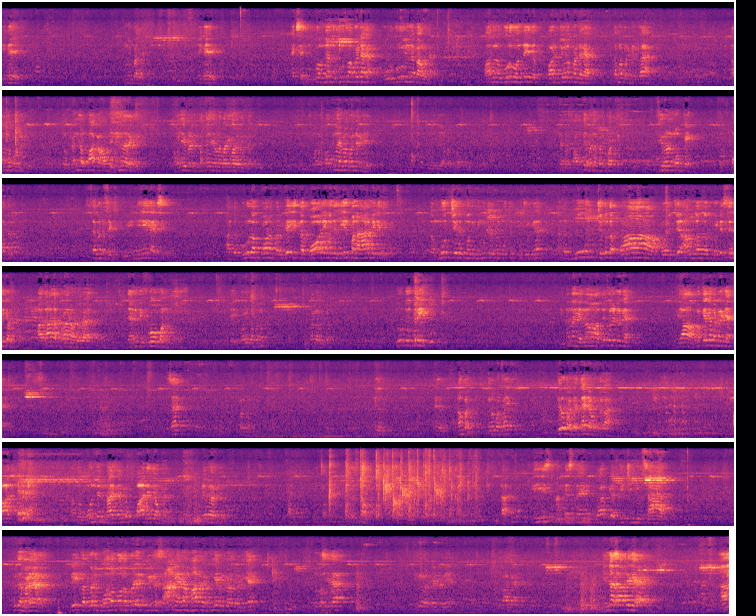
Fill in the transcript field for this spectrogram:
நீங்க இன்னும் பாருங்க நீங்க எக்ஸல் இப்போ வந்து அந்த குருமா போயிட்டாங்க. ஒரு குரு இல்லை பாருங்க. பதினொரு குரு வந்து இதை படிச்சோட பண்ணுங்க தமிழ் படிக்கிறீங்களா? தமிழ் போட்டு இப்போ கண்ணில் பார்க்கலாம் அவங்க என்னதான் இருக்கு. அவங்களே எப்படி இருக்கு எவ்வளோ வரைக்கும் இருக்கு பத்துனா எவ்வளோ குறைஞ்சிருக்கு பத்து வேணா பண்ணி பத்து. ஜீரோ நோ பத்து. செவன் டு சிக்ஸ் இங்கே ஆக்சிடென்ட் அந்த குருலம் போன பிறகு இந்த பாடி வந்து ஹீல் பண்ண ஆரம்பிக்குது. இந்த மூச்சு எடுக்கும்போது இந்த மூச்சு எடுக்கும் மூச்சு எடுக்கணும் மூச்சு அந்த மூச்சுக்கு இந்த பிராணம் போயிட்டு அங்கங்க போயிட்டு செரிக்கணும் அதான் அந்த பிராணோட இந்த எனர்ஜி ஃப்ளோ பண்ணணும் பண்ணும் நல்லா டூ டூ த்ரீ இதை நான் எல்லாத்தையும் சொல்லிட்டு இருக்கேன். யா அவன் கேட்க மாட்டேங்க sir number zero point five zero point five thank அவங்களுக்கெல்லாம் பாதி அந்த ஒன்று நான் எவ்வளோ பாதிக்கு அவங்க இதே இருக்கு please understand what we are teaching you sir புரியுதா மேடம் வீட்டில் போய்ட்டு மொத மொத போய்ட்டு வீட்டில் சாமி எல்லாம் மாத்திர நீங்க எப்படி நடந்துறீங்க பசிதா நீங்க பண்ணுறீங்க என்ன சாப்பிடுங்க ஆ.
